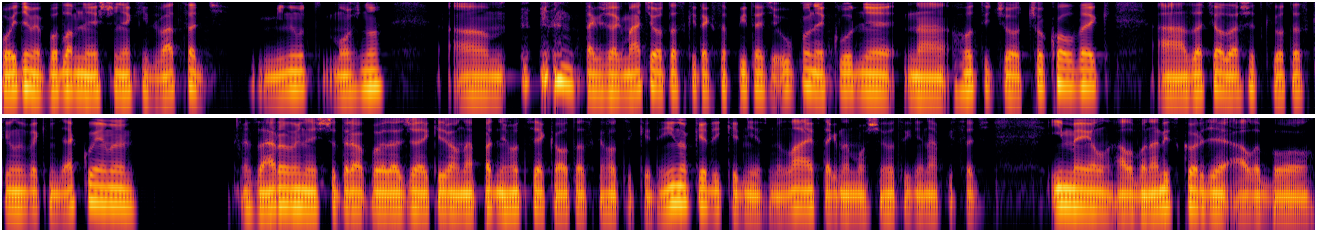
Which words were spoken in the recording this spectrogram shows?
Pôjdeme podľa mňa ešte nejakých 20 minút možno. Um, takže ak máte otázky, tak sa pýtajte úplne kľudne na hocičo čokoľvek a zatiaľ za všetky otázky len pekne ďakujeme. Zároveň ešte treba povedať, že aj keď vám napadne hociaká otázka, hoci kedy inokedy, keď nie sme live, tak nám môžete hoci kde napísať e-mail alebo na Discorde, alebo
